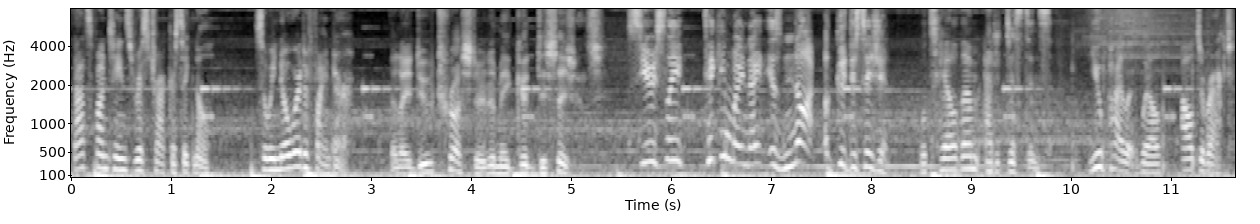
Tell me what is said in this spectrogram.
That's Fontaine's wrist tracker signal. So we know where to find her. And I do trust her to make good decisions. Seriously? Taking my Knight is not a good decision. We'll tail them at a distance. You pilot, Will. I'll direct.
